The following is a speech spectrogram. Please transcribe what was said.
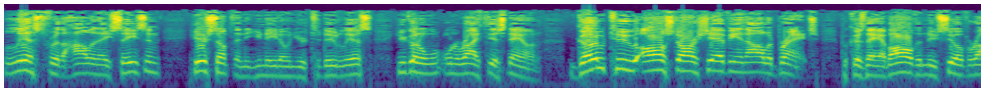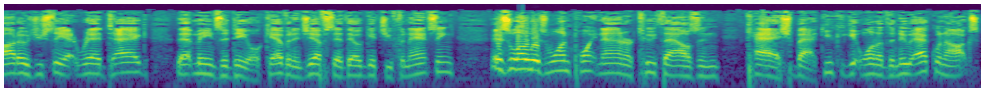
lists for the holiday season. Here's something that you need on your to-do list. You're going to want to write this down. Go to All Star Chevy in Olive Branch because they have all the new Silverados you see at red tag. That means a deal. Kevin and Jeff said they'll get you financing as low as 1.9 or 2,000 cash back. You could get one of the new Equinox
